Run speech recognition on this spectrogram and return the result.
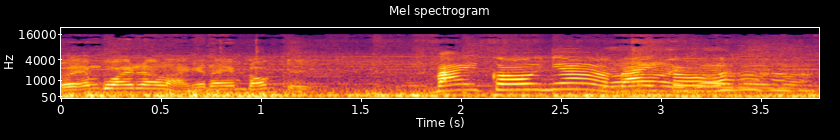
rồi em quay ra lại ngay đây em đón chị bye cô bye Rồi, cô rồi, rồi, rồi.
